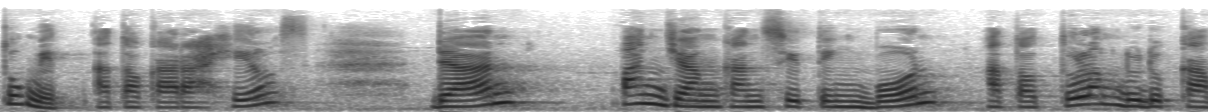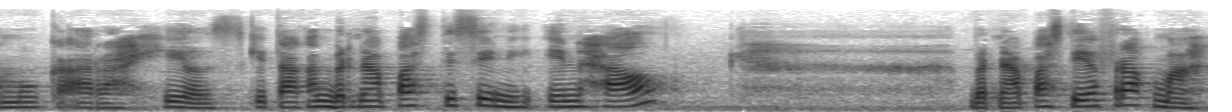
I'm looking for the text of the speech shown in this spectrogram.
tumit atau ke arah heels dan panjangkan sitting bone atau tulang duduk kamu ke arah heels. Kita akan bernapas di sini. Inhale. Bernapas diafragma.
